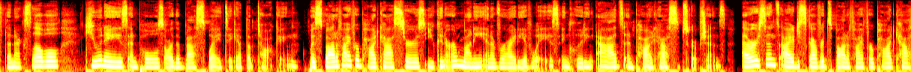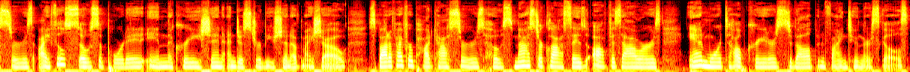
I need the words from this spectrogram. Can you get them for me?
to the next level, Q&As and polls are the best way to get them talking. With Spotify for podcasters, you can earn money in a variety of ways, including ads and podcast subscriptions. Ever since I discovered Spotify for podcasters, I feel so supported in the creation and distribution of my show. Spotify for podcasters hosts masterclasses, office hours, and more to help creators develop and fine-tune their skills.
